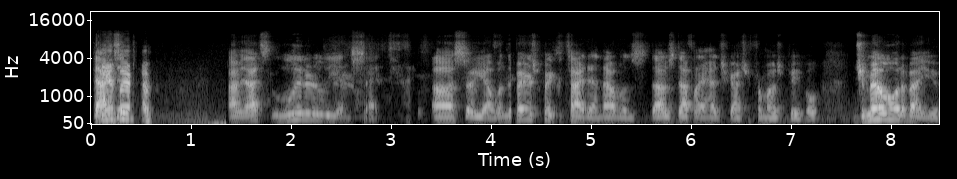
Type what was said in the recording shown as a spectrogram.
That's I mean, that's literally insane. Uh, so yeah, when the Bears picked the tight end, that was that was definitely a head scratcher for most people. Jamil, what about you?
